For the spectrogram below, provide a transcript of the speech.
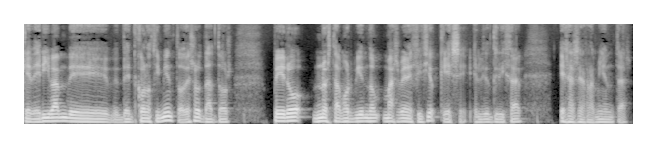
que derivan del conocimiento de esos datos, pero no estamos viendo más beneficio que ese, el de utilizar esas herramientas.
